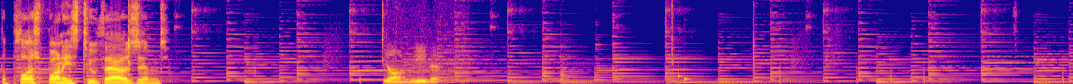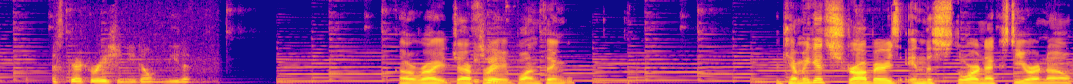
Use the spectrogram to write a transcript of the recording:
The plush bunny's 2000. You don't need it. Decoration, you don't need it. Oh, right, Jeffrey, one thing. Can we get strawberries in the store next year or no?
